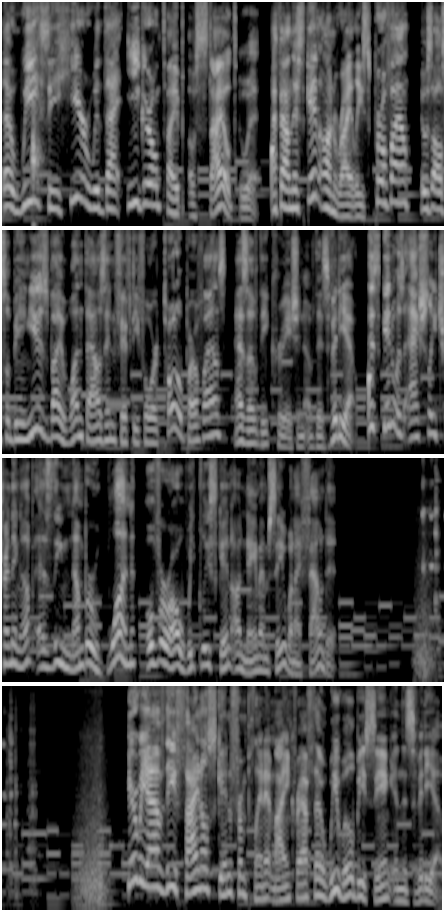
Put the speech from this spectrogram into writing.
that we see here with that e-girl type of style to it. I found this skin on Riley's profile. It was also being used by 1054 total profiles as of the creation of this video. This skin was actually trending up as the number one overall weekly skin on Name MC when I found it. We have the final skin from Planet Minecraft that we will be seeing in this video.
